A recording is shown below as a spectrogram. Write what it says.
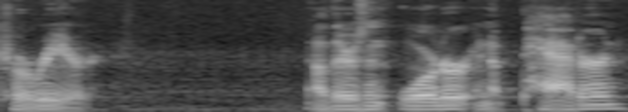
career. Now, there's an order and a pattern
